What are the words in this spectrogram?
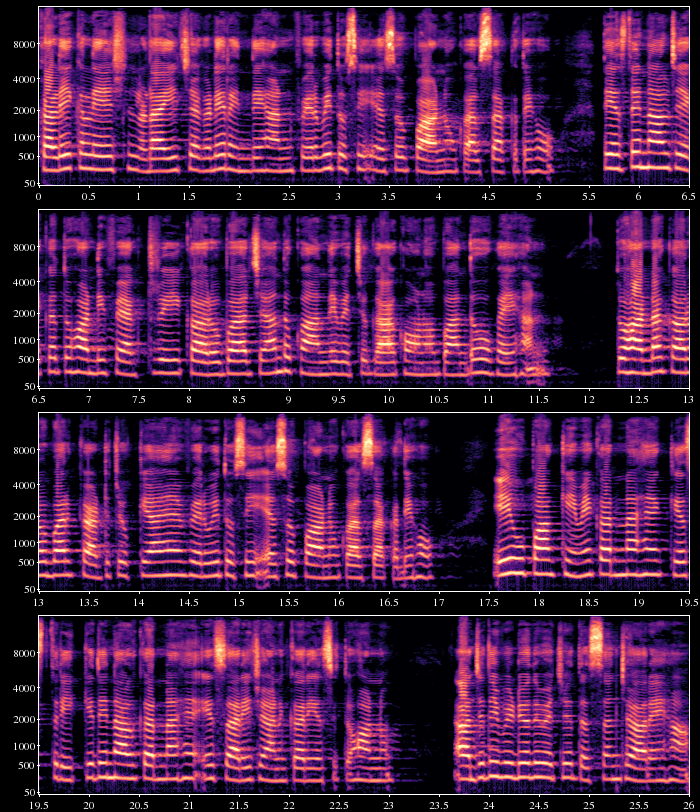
ਕਲੇ ਕਲੇਸ਼, ਲੜਾਈ, ਝਗੜੇ ਰਹਿੰਦੇ ਹਨ, ਫਿਰ ਵੀ ਤੁਸੀਂ ਇਸ ਉਪਾਅ ਨੂੰ ਕਰ ਸਕਦੇ ਹੋ। ਤੇ ਇਸ ਦੇ ਨਾਲ ਜੇਕਰ ਤੁਹਾਡੀ ਫੈਕਟਰੀ, ਕਾਰੋਬਾਰ ਜਾਂ ਦੁਕਾਨ ਦੇ ਵਿੱਚ ਗਾਹਕ ਆਉਣਾ ਬੰਦ ਹੋ ਗਏ ਹਨ, ਤੁਹਾਡਾ ਕਾਰੋਬਾਰ ਘਟ ਚੁੱਕਿਆ ਹੈ, ਫਿਰ ਵੀ ਤੁਸੀਂ ਇਸ ਉਪਾਅ ਨੂੰ ਕਰ ਸਕਦੇ ਹੋ। ਇਹ ਉਪਾਅ ਕਿਵੇਂ ਕਰਨਾ ਹੈ, ਕਿਸ ਤਰੀਕੇ ਦੇ ਨਾਲ ਕਰਨਾ ਹੈ, ਇਹ ਸਾਰੀ ਜਾਣਕਾਰੀ ਅਸੀਂ ਤੁਹਾਨੂੰ ਅੱਜ ਦੀ ਵੀਡੀਓ ਦੇ ਵਿੱਚ ਦੱਸਣ ਜਾ ਰਹੇ ਹਾਂ।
